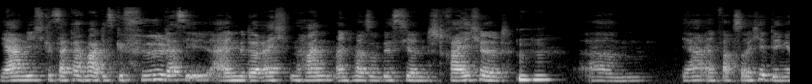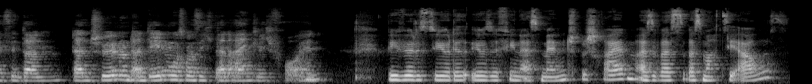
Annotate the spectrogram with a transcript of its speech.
ja, wie ich gesagt habe, hat das Gefühl, dass sie einen mit der rechten Hand manchmal so ein bisschen streichelt. Mhm. Ähm, ja, einfach solche Dinge sind dann, dann schön und an denen muss man sich dann eigentlich freuen. Wie würdest du Josephine als Mensch beschreiben? Also was, was macht sie aus?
